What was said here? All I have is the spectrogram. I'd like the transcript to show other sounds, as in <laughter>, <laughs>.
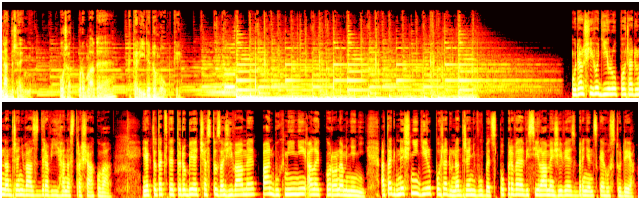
Nadřeň. Pořad pro mladé, který jde do hloubky. U dalšího dílu pořadu Nadřeň vás zdraví Hana Strašáková. Jak to tak v této době často zažíváme, pán Bůh míní, ale korona mění. A tak dnešní díl pořadu Nadřeň vůbec poprvé vysíláme živě z brněnského studia.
